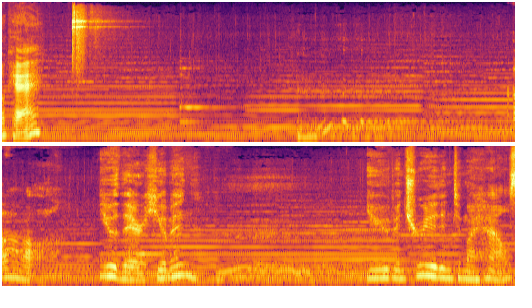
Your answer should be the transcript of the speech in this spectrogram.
Okay. Ah, you there, human. You've intruded into my house,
